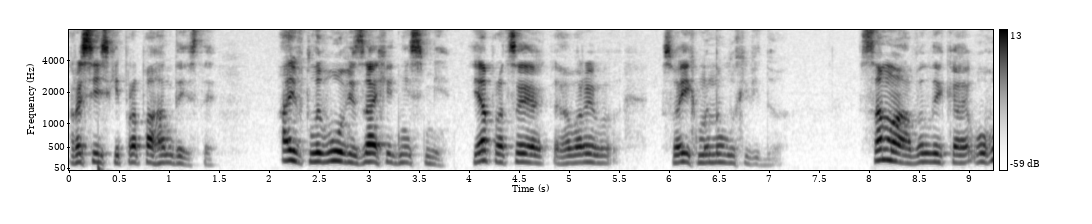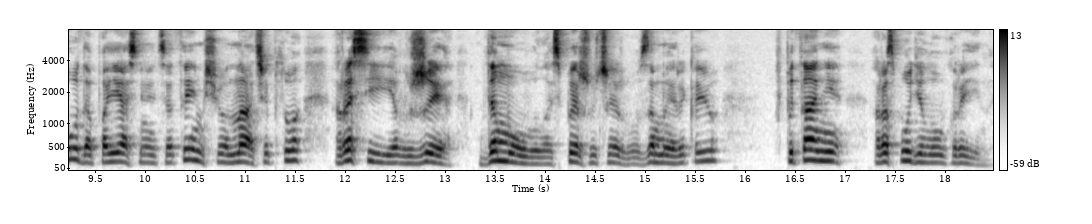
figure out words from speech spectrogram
російські пропагандисти, а й впливові західні СМІ. Я про це говорив в своїх минулих відео. Сама велика угода пояснюється тим, що, начебто, Росія вже домовилась в першу чергу з Америкою в питанні розподілу України.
